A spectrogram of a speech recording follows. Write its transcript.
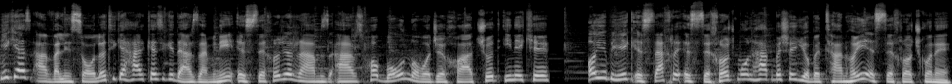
یکی از اولین سوالاتی که هر کسی که در زمینه استخراج رمز ارزها با اون مواجه خواهد شد اینه که آیا به یک استخر استخراج ملحق بشه یا به تنهایی استخراج کنه؟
